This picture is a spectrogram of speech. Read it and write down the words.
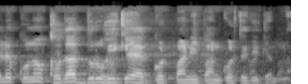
তাহলে কোনো খোদার দ্রোহীকে এক গোট পানি পান করতে দিতেন না।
